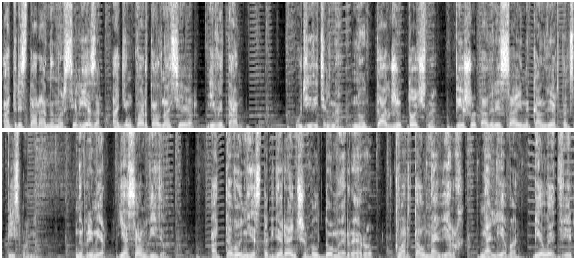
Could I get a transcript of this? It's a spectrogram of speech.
«От ресторана Марсельеза один квартал на север, и вы там». Удивительно, но так же точно пишут адреса и на конвертах с письмами. Например, я сам видел. От того места, где раньше был дом Эреро, квартал наверх, налево, белая дверь.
